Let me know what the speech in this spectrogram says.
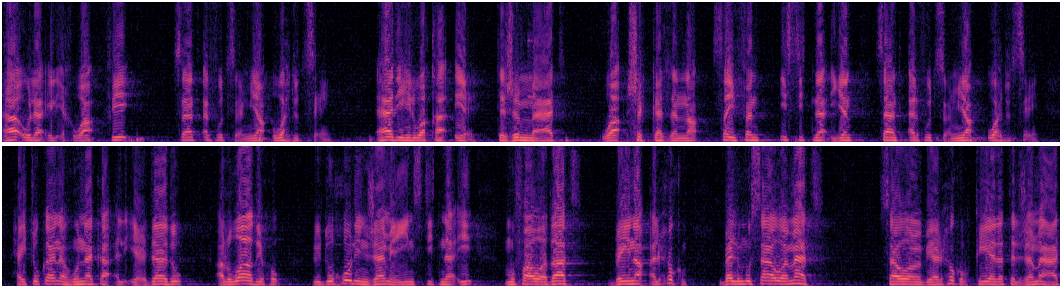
هؤلاء الإخوة في سنة 1991 هذه الوقائع تجمعت وشكلت لنا صيفا استثنائيا سنة 1991 حيث كان هناك الإعداد الواضح لدخول جامعي استثنائي مفاوضات بين الحكم بل مساومات ساوم بها الحكم. قيادة الجماعة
